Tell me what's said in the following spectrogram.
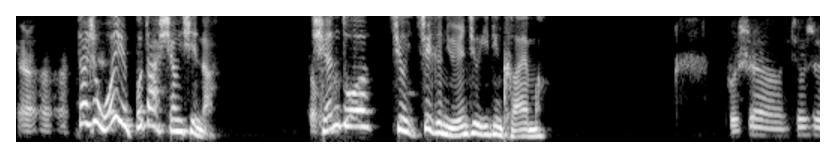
嗯嗯嗯，但是我也不大相信呐、钱多就这个女人就一定可爱吗？不是啊，就是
